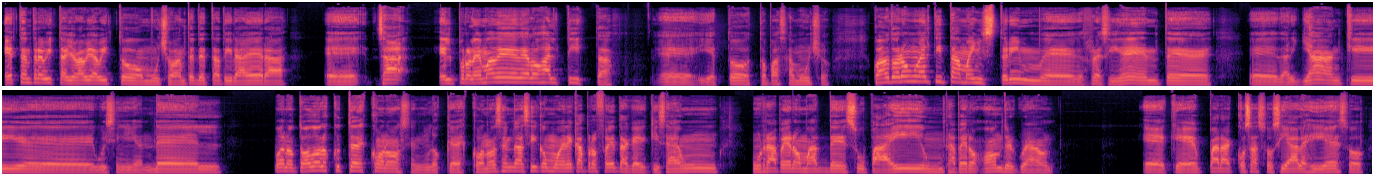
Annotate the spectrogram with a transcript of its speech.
esta entrevista yo la había visto mucho antes de esta tiraera. Eh, o sea, el problema de, de los artistas, eh, y esto, esto pasa mucho. Cuando tú eres un artista mainstream, eh, residente, eh, Yankee, eh, Wisin y Yandel, bueno, todos los que ustedes conocen, los que desconocen así como NK Profeta, que quizás es un, un rapero más de su país, un rapero underground, eh, que es para cosas sociales y eso.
